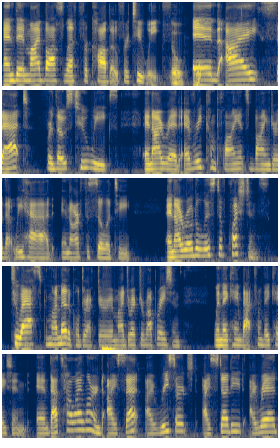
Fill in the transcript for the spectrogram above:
And then my boss left for Cabo for two weeks. Oh. And I sat for those two weeks and I read every compliance binder that we had in our facility. And I wrote a list of questions to ask my medical director and my director of operations when they came back from vacation. And that's how I learned. I sat, I researched, I studied, I read,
